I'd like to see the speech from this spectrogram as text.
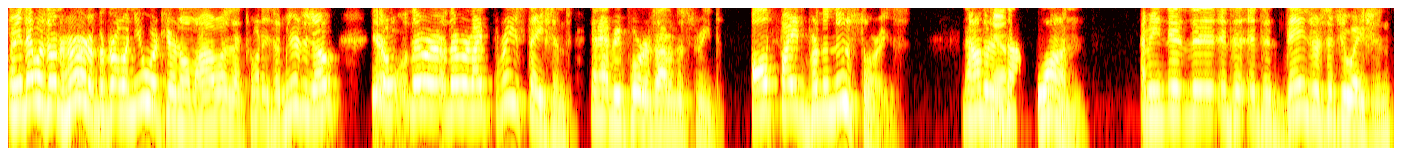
I mean, that was unheard of. But when you worked here in Omaha, was that twenty some years ago? You know, there were there were like three stations that had reporters out on the street, all fighting for the news stories. Now there's Yeah. not one. I mean, it, it- it's a it's a dangerous situation,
